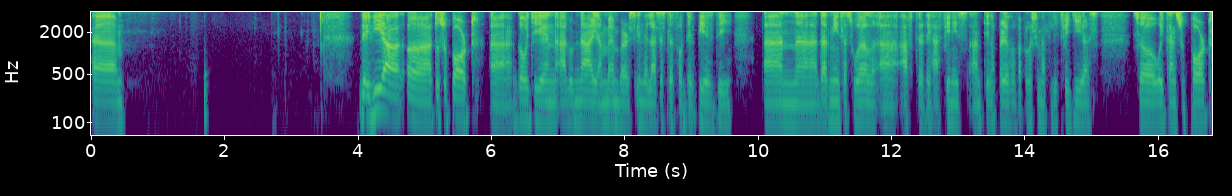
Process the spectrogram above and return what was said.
um, The idea uh, to support uh, GoGN alumni and members in the last step of their PhD, and uh, that means as well uh, after they have finished until a period of approximately three years. So we can support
